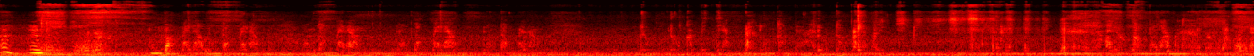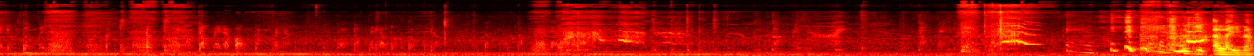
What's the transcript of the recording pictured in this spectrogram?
อืมอืมลุงต๋องไปแล้วลุงต๋องไปแล้วลุงต๋องไปแล้วลุงต๋องไปแล้วลุงต๋องไปแล้วจุกจุกกับพี่เจี๊ยบเออลุงต๋องไปแล้วลุงต๋องไปแล้วไอ้ลุงต๋องไปแล้วลุงต๋องไปแล้วลุงต๋องไปแล้วโอเคโอเคลุงต๋องไปแล้วลุงต๋องไปแล้วลุงต๋องไปแล้วลุงต๋องไปแล้วลุงต๋องไปแล้วลุงต๋องไปเลยลุงต๋องไปเลย พูดอิดอะไรวะ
